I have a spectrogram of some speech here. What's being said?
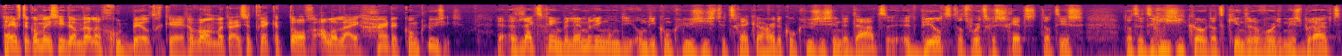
Heeft de commissie dan wel een goed beeld gekregen? Want Martijn, ze trekken toch allerlei harde conclusies. Ja, het lijkt geen belemmering om die, om die conclusies te trekken. Harde conclusies inderdaad. Het beeld dat wordt geschetst, dat is dat het risico dat kinderen worden misbruikt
